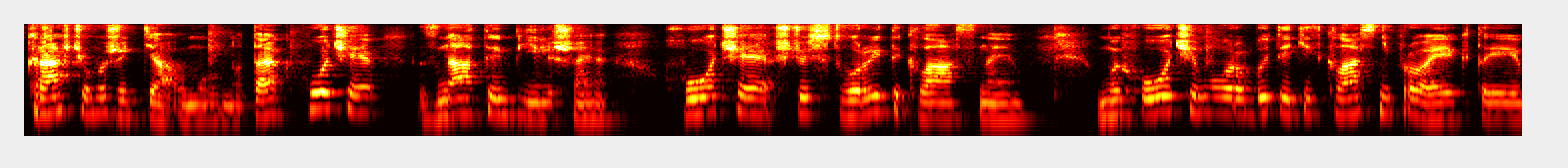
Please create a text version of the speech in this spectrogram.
кращого життя, умовно, так? хоче знати більше, хоче щось створити класне. Ми хочемо робити якісь класні проекти,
